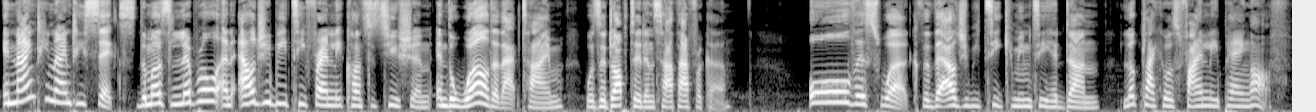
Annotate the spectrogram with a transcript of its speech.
in 1996, the most liberal and LGBT friendly constitution in the world at that time was adopted in South Africa. All this work that the LGBT community had done looked like it was finally paying off.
